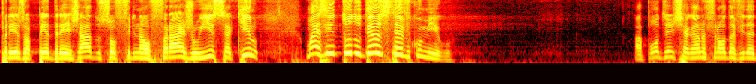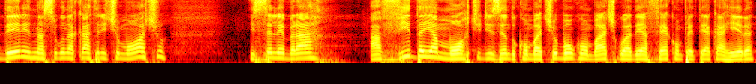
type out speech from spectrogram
preso, apedrejado, sofri naufrágio, isso e aquilo. Mas em tudo Deus esteve comigo. A ponto de ele chegar no final da vida dele, na segunda carta de Timóteo, e celebrar a vida e a morte, dizendo: Combati o bom combate, guardei a fé, completei a carreira.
